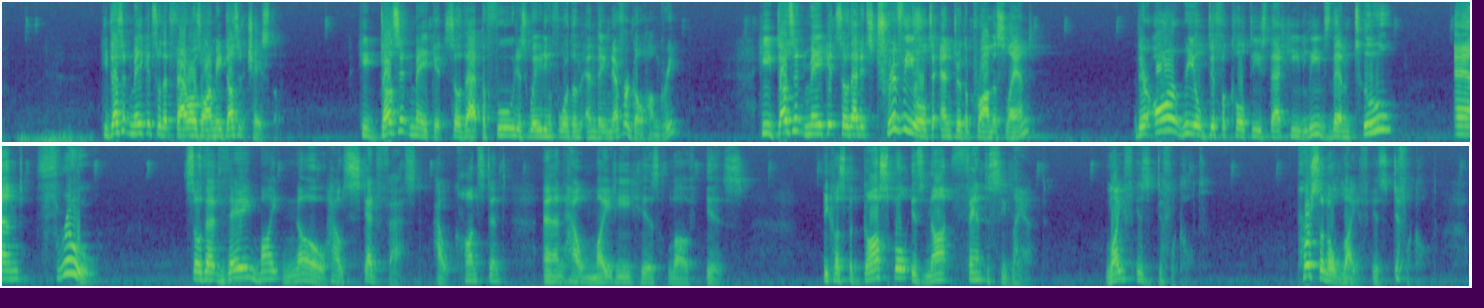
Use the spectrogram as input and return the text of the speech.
He doesn't make it so that Pharaoh's army doesn't chase them. He doesn't make it so that the food is waiting for them and they never go hungry. He doesn't make it so that it's trivial to enter the promised land. There are real difficulties that he leads them to and through so that they might know how steadfast, how constant, and how mighty his love is. Because the gospel is not fantasy land. Life is difficult. Personal life is difficult.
